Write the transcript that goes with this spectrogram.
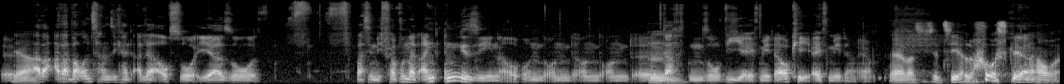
äh, ja. aber, aber bei uns haben sich halt alle auch so eher so was ich nicht, verwundert an, angesehen auch und, und, und, und äh, hm. dachten so, wie Elfmeter, okay, Elfmeter, ja. Ja, was ist jetzt hier los, genau.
